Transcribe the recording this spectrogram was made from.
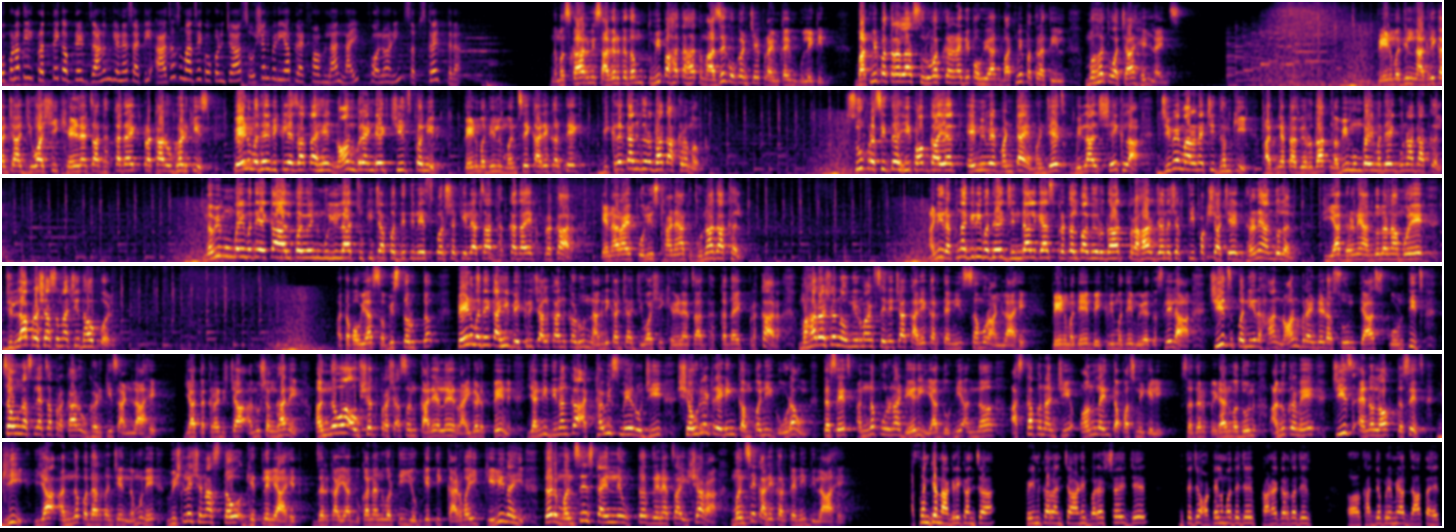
कोकणातील प्रत्येक अपडेट जाणून घेण्यासाठी आजच माझे कोकणच्या सोशल मीडिया प्लॅटफॉर्मला लाईक फॉलो आणि सबस्क्राईब करा. नमस्कार मी सागर कदम. तुम्ही पाहत आहात माझे कोकणचे प्राईम टाईम बुलेटिन बातमीपत्राला सुरुवात करण्याआधी पाहूयात बातमीपत्रातील महत्त्वाच्या हेडलाईन्स पेणमधील नागरिकांच्या जीवाशी खेळण्याचा धक्कादायक प्रकार उघडकीस पेणमध्ये विकले जात आहे नॉन ब्रँडेड चीज पनीर. पेणमधील मनसे कार्यकर्ते विक्रेत्यांविरोधात आक्रमक. सुप्रसिद्ध हिप हॉप गायक एमिवे बंटाय म्हणजेच बिलाल शेखला जिवे मारण्याची धमकी अज्ञाताविरोधात नवी मुंबईमध्ये गुन्हा दाखल. नवी मुंबईमध्ये एका अल्पवयीन मुलीला चुकीच्या पद्धतीने स्पर्श केल्याचा धक्कादायक प्रकार एनआरआय पोलीस ठाण्यात गुन्हा दाखल. आणि रत्नागिरीमध्ये जिंदाल गॅस प्रकल्पाविरोधात प्रहार जनशक्ती पक्षाचे धरणे आंदोलन. या धरणे आंदोलनामुळे जिल्हा प्रशासनाची धावपळ. आता पाहूया सविस्तर वृत्त पेणमध्ये काही बेकरी चालकांकडून नागरिकांच्या जीवाशी खेळण्याचा धक्कादायक प्रकार महाराष्ट्र नवनिर्माण सेनेच्या कार्यकर्त्यांनी समोर आणला आहे. पेणमध्ये बेकरीमध्ये मिळत असलेला चीज पनीर हा नॉन ब्रँडेड असून त्यास कोणतीच चव नसल्याचा प्रकार उघडकीस आणला आहे. या तक्रारीच्या अनुषंगाने अन्न व औषध प्रशासन कार्यालय रायगड पेण यांनी दिनांक अठ्ठावीस मे रोजी शौर्य ट्रेडिंग कंपनी गोडाऊन तसेच अन्नपूर्णा डेअरी या दोन्ही अन्न आस्थापनांची ऑनलाईन तपासणी केली. सदर पेढ्यांमधून अनुक्रमे चीज अॅनॉलॉग तसेच घी या अन्न पदार्थांचे नमुने विश्लेषणास्तव घेतलेले आहेत. जर का या दुकानांवरती योग्य ती कारवाई केली नाही तर मनसे स्टाईलने उत्तर देण्याचा इशारा मनसे कार्यकर्त्यांनी दिला आहे. असंख्य नागरिकांच्या पेणकरांच्या आणि बरेचसे जे इथे जे हॉटेलमध्ये जे खाण्याकरता जे खाद्यप्रेमी आज जात आहेत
